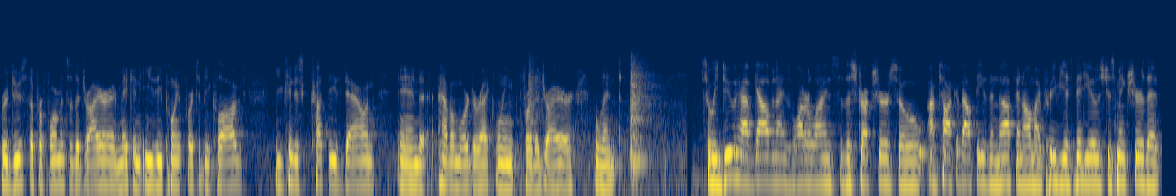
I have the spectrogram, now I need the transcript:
reduce the performance of the dryer and make an easy point for it to be clogged. You can just cut these down and have a more direct link for the dryer lint. So we do have galvanized water lines to the structure, so I've talked about these enough in all my previous videos. Just make sure that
